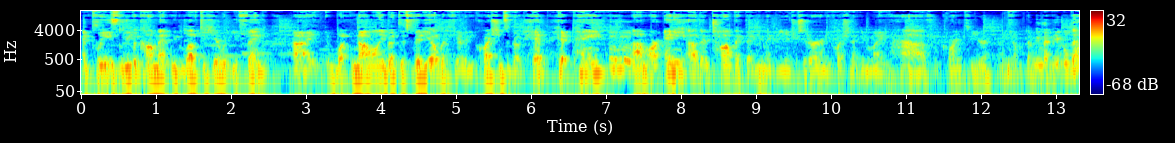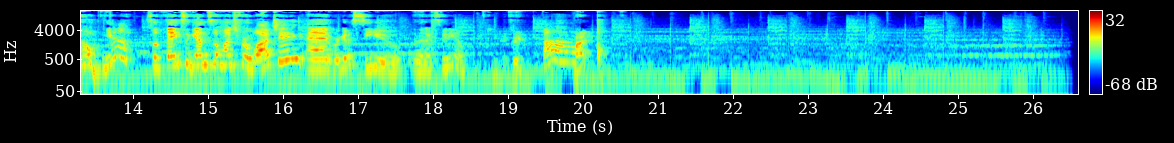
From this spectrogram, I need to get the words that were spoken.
And please leave a comment. We'd love to hear what you think uh, what not only about this video, but if you have any questions about hip, hip pain, mm-hmm. um, or any other topic that you might be interested in, or any question that you might have according to your, you know, that we might be able to help. Yeah. So thanks again so much for watching, and we're gonna see you in the next video. See you next week. Bye. Bye.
